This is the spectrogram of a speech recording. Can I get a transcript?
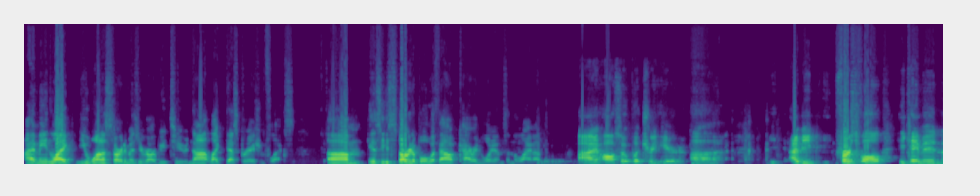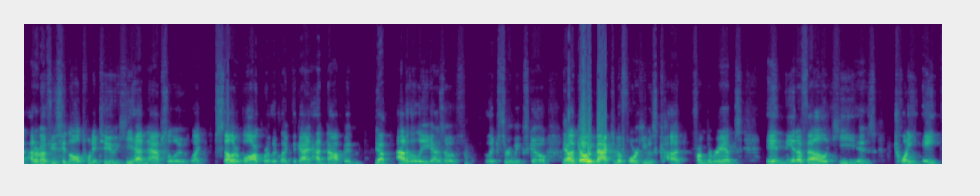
I mean, like you want to start him as your RB two, not like desperation flex. Um, is he startable without Kyren Williams in the lineup? I also put treat here. Uh, I mean, first of all, he came in. I don't know if you've seen the all twenty two. He had an absolute like stellar block where it looked like the guy had not been yep. out of the league as of like three weeks ago. Yep. Uh, going back to before he was cut from the Rams, in the NFL, he is 28th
